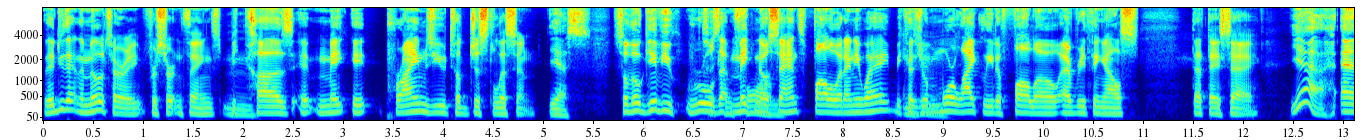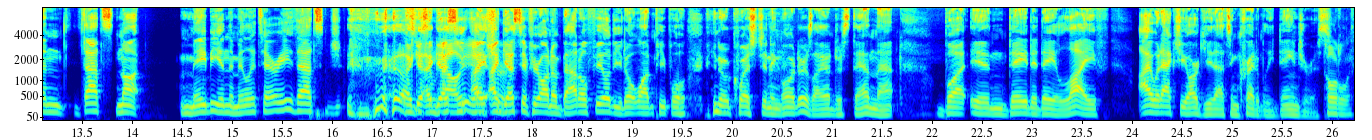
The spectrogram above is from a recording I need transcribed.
They do that in the military for certain things because it make it primes you to just listen. yes, So they'll give you rules that make no sense, follow it anyway because Mm-hmm. you're more likely to follow everything else that they say. yeah, and that's not maybe in the military. That's I, I guess value, yeah, I, I guess if you're on a battlefield, you don't want people you know questioning orders. I understand that, but in day to day life. I would actually argue that's incredibly dangerous. Totally.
